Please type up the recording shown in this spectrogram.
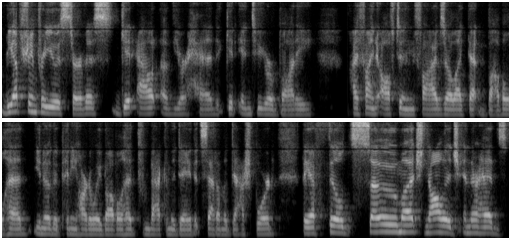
the upstream for you is service. Get out of your head, get into your body. I find often fives are like that bobblehead, you know, the Penny Hardaway bobblehead from back in the day that sat on the dashboard. They have filled so much knowledge in their heads.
